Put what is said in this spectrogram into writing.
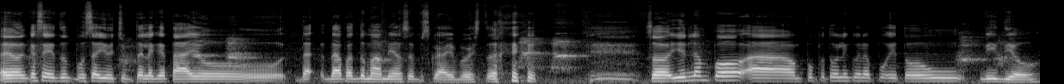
Ayun, kasi doon po sa YouTube talaga tayo da- dapat dumami ang subscribers to. so, yun lang po. Um, puputulin ko na po itong video.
